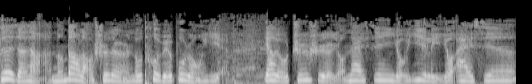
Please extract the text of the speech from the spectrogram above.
现在想想啊，能当老师的人都特别不容易，要有知识、有耐心、有毅力、有爱心。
